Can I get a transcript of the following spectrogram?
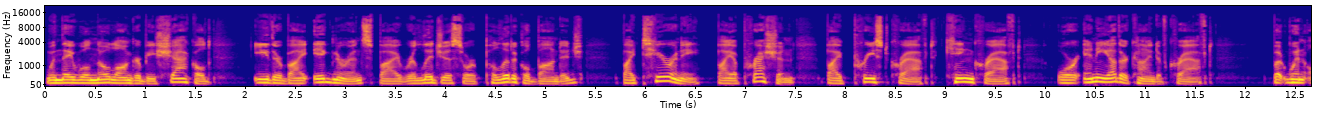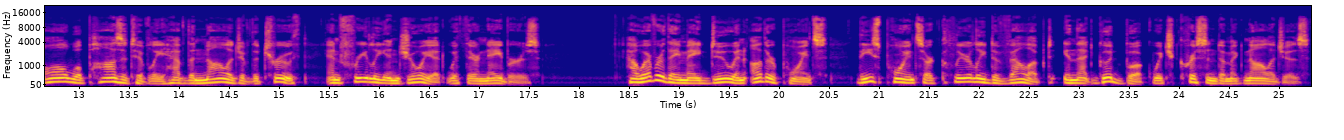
when they will no longer be shackled either by ignorance, by religious or political bondage, by tyranny, by oppression, by priestcraft, kingcraft, or any other kind of craft, but when all will positively have the knowledge of the truth and freely enjoy it with their neighbors. However they may do in other points, these points are clearly developed in that good book which Christendom acknowledges.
